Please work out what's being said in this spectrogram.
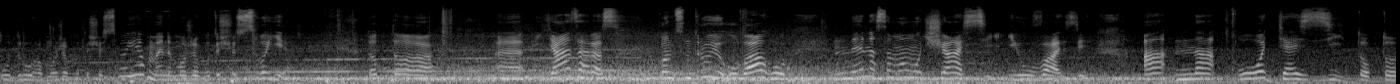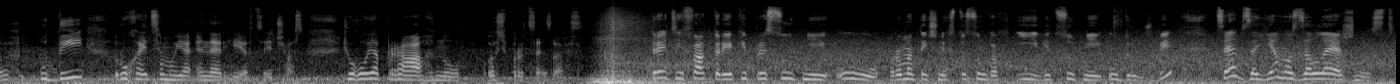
у друга може бути щось своє, в мене може бути щось своє. Тобто е, я зараз концентрую увагу не на самому часі і увазі, а на потязі. Тобто, куди рухається моя енергія в цей час, чого я прагну. Ось про це зараз. Третій фактор, який присутній у романтичних стосунках і відсутній у дружбі, це взаємозалежність.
